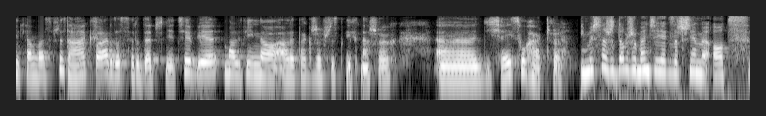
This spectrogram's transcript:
Witam Was wszystkich tak. bardzo serdecznie. Ciebie, Malwino, ale także wszystkich naszych e, dzisiaj słuchaczy. I myślę, że dobrze będzie, jak zaczniemy od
